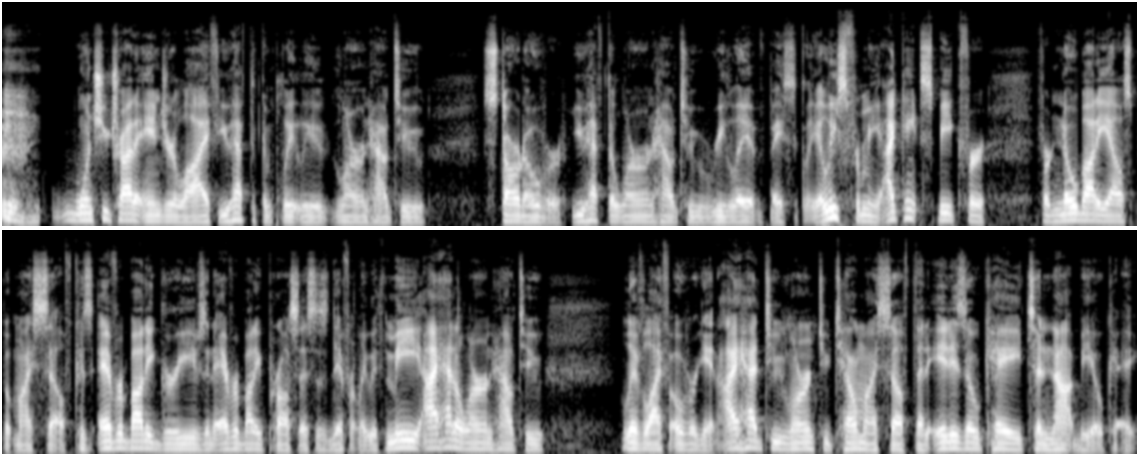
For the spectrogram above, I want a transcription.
once you try to end your life, you have to completely learn how to start over. You have to learn how to relive basically. At least for me, I can't speak for for nobody else but myself cuz everybody grieves and everybody processes differently. With me, I had to learn how to live life over again. I had to learn to tell myself that it is okay to not be okay.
